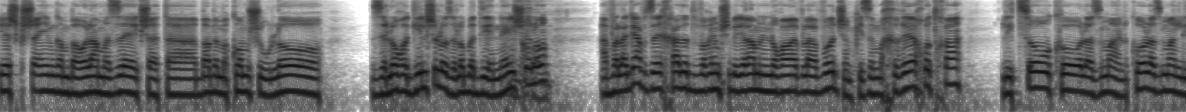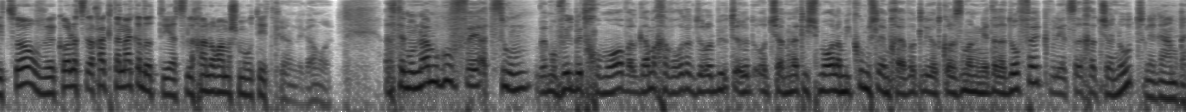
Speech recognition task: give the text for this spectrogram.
יש קשיים גם בעולם הזה, כשאתה בא במקום שהוא לא, זה לא רגיל שלו, זה לא ב-DNA נכון. שלו, אבל אגב, זה אחד הדברים שבגללם אני נורא אוהב לעבוד שם, כי זה מכריח אותך ליצור כל הזמן, כל הזמן ליצור, וכל הצלחה קטנה כזאת היא הצלחה נורא משמעותית. כן, לגמרי. אז אתם אמנם גוף uh, עצום ומוביל בתחומו, אבל גם החברות הגדולות ביותר יודעות שעל מנת לשמור על המיקום שלהם חייבות להיות כל הזמן עם יד על הדופק ולייצר חדשנות. לגמרי.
